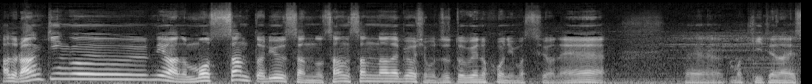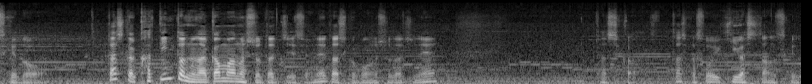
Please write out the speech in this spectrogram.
あとランキングにはあのモッサンとリュウさんの337拍子もずっと上の方にいますよね、えー、まあ、聞いてないですけど。確かカティントンの仲間の人たちですよね。確かこの人たちね。確か。確かそういう気がしたんですけど。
